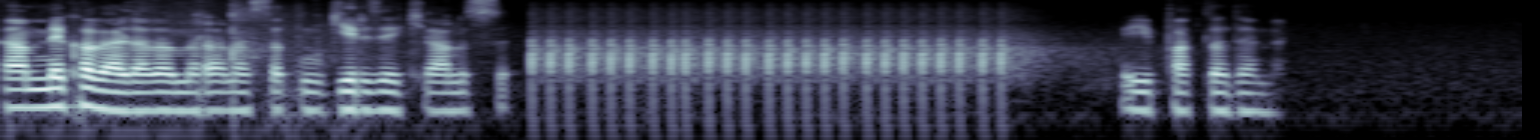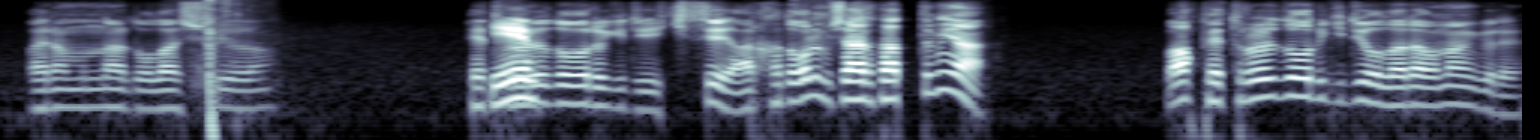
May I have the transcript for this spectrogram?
tam meka verdi adamlar anasını satayım geri zekalısı. İyi patladı hemen. Bayram bunlar dolaşıyor. Petrole Kim? doğru gidiyor ikisi. Arkada oğlum işaret attım ya. Bak petrole doğru gidiyorlar ha ona göre.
